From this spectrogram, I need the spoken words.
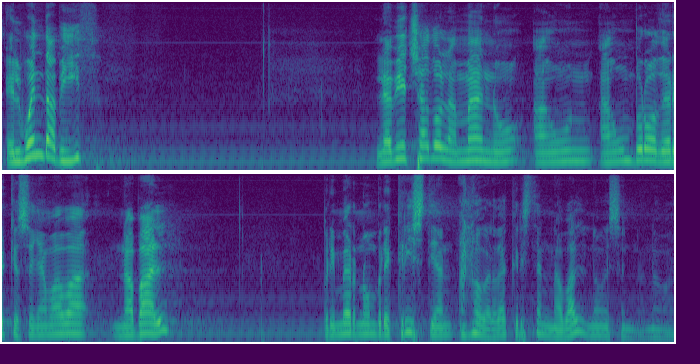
El buen David le había echado la mano a un, a un brother que se llamaba Naval, primer nombre Cristian, ah no, ¿verdad? Cristian Naval, no, ese no.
